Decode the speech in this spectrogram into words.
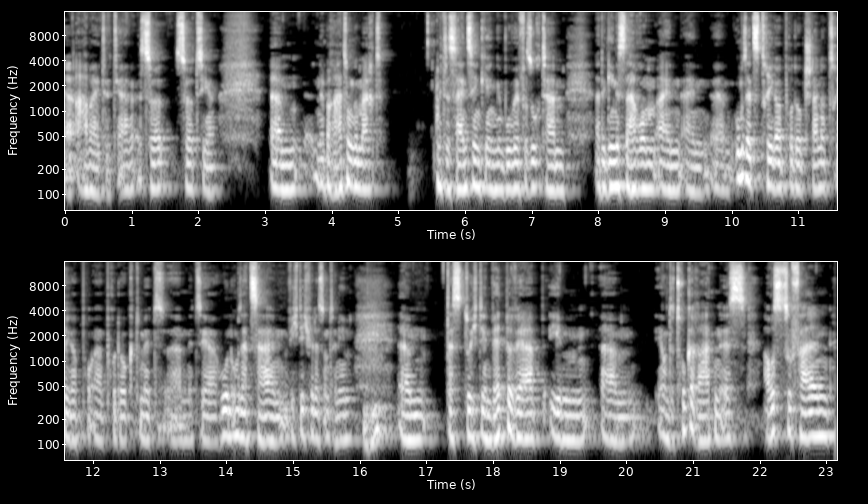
ja. arbeitet, ja, Certia, ähm, eine Beratung gemacht mit Design Thinking, wo wir versucht haben, äh, da ging es darum, ein, ein äh, Umsatzträgerprodukt, Standardträgerprodukt mit, äh, mit sehr hohen Umsatzzahlen, wichtig für das Unternehmen, mhm. ähm, das durch den Wettbewerb eben ähm, unter Druck geraten ist, auszufallen,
